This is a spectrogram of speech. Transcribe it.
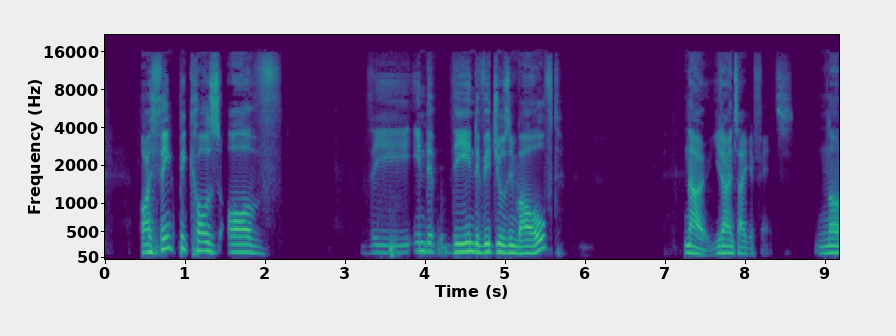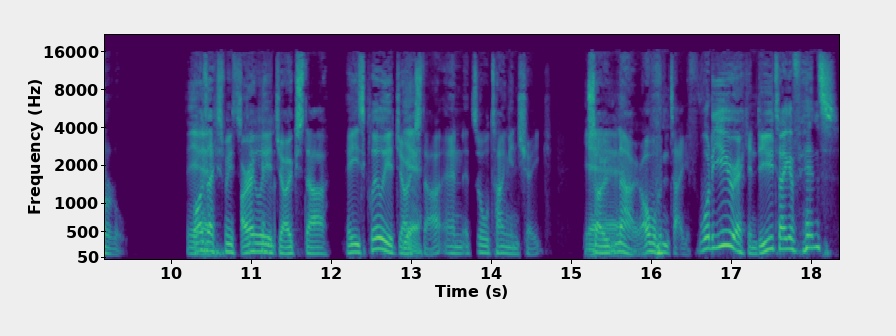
I think because of the indi- the individuals involved, no, you don't take offense. Not at all. Yeah. Isaac Smith's clearly reckon, a jokester. He's clearly a jokester, yeah. and it's all tongue in cheek. Yeah. So no, I wouldn't take it. What do you reckon? Do you take offense?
